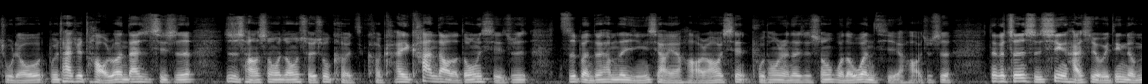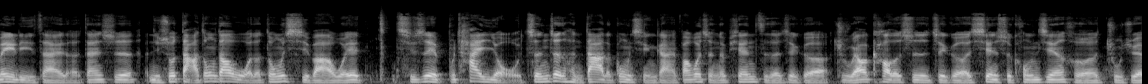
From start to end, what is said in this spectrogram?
主流不太去讨论，但是其实日常生活中随处可可可以看到的东西，就是资本对他们的影响也好，然后现普通人的一些生活的问题也好，就是那个真实性还是有一定的魅力在的。但是你说打动到我的东西吧，我也其实也不太有真正很大的共情感，包括整个片子的这个主要靠的是这个现实空间和主角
